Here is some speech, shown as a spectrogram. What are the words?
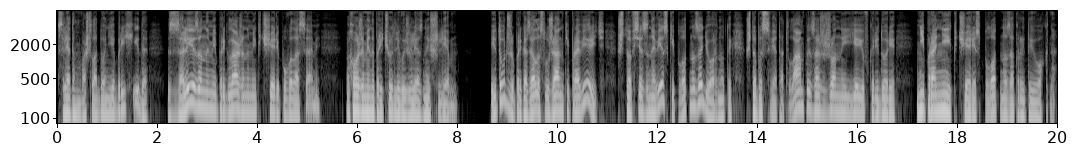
Следом вошла Донья Брехида с зализанными, приглаженными к черепу волосами, похожими на причудливый железный шлем. И тут же приказала служанке проверить, что все занавески плотно задернуты, чтобы свет от лампы, зажженной ею в коридоре, не проник через плотно закрытые окна.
